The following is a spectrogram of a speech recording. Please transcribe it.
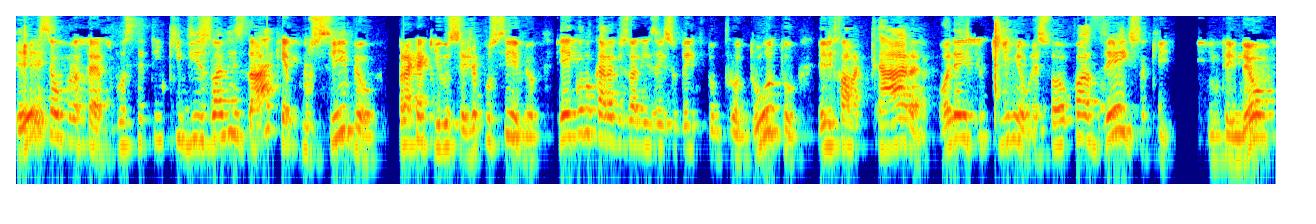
Esse é o processo. Você tem que visualizar que é possível para que aquilo seja possível. E aí, quando o cara visualiza isso dentro do produto, ele fala: Cara, olha isso aqui, meu, é só eu fazer isso aqui. Entendeu?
